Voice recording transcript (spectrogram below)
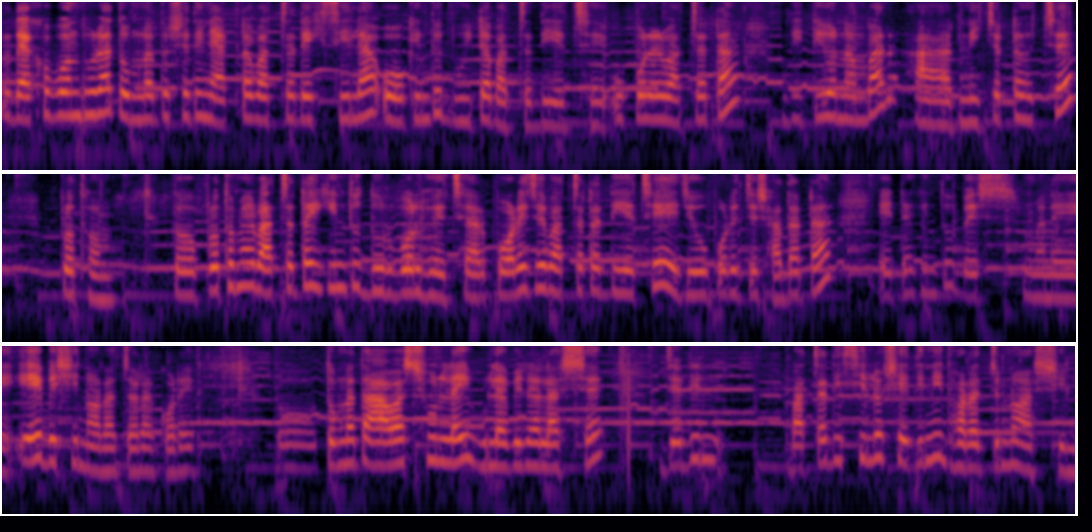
তো দেখো বন্ধুরা, তোমরা তো সেদিন একটা বাচ্চা দেখছিলা, ও কিন্তু দুইটা বাচ্চা দিয়েছে। উপরের বাচ্চাটা দ্বিতীয় নাম্বার আর নিচেরটা হচ্ছে প্রথম। তো প্রথমের বাচ্চাটাই কিন্তু দুর্বল হয়েছে, আর পরে যে বাচ্চাটা দিয়েছে, এই যে উপরের যে সাদাটা, এটা কিন্তু বেশ মানে এ বেশি নড়াচড়া করে। তো তোমরা তো আওয়াজ শুনলেই হুলা বিড়াল আসছে। যেদিন বাচ্চা দিছিল, সেদিনই ধরার জন্য আসছিল।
